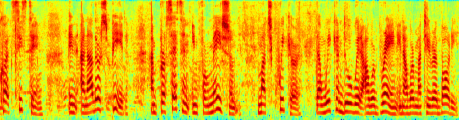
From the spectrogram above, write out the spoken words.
coexisting in another speed and processing information much quicker than we can do with our brain in our material body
